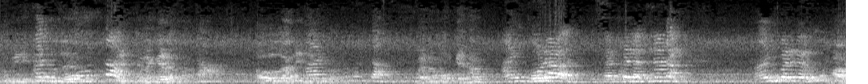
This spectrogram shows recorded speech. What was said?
তুমি এনেকে ৰাখা అవగాహన मैडम ओके हाँ थोड़ा सर पे है ऊपर करो हाँ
